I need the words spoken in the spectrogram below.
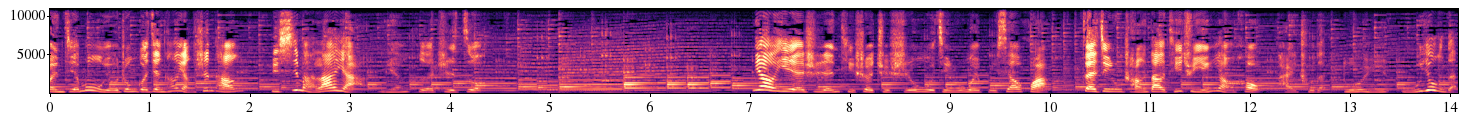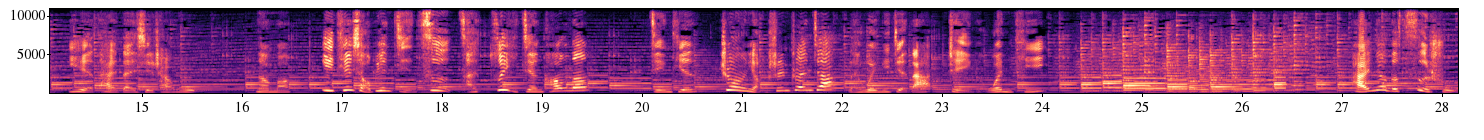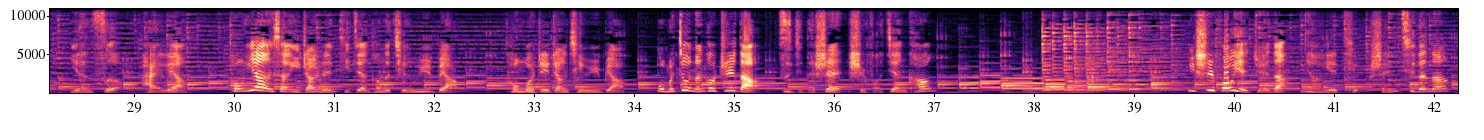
本节目由中国健康养生堂与喜马拉雅联合制作。尿液是人体摄取食物进入胃部消化，再进入肠道提取营养后排出的多余无用的液态代谢产物。那么，一天小便几次才最健康呢？今天就让养生专家来为你解答这个问题。排尿的次数、颜色、排量，同样像一张人体健康的晴雨表。通过这张晴雨表，我们就能够知道自己的肾是否健康。你是否也觉得尿液挺神奇的呢？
